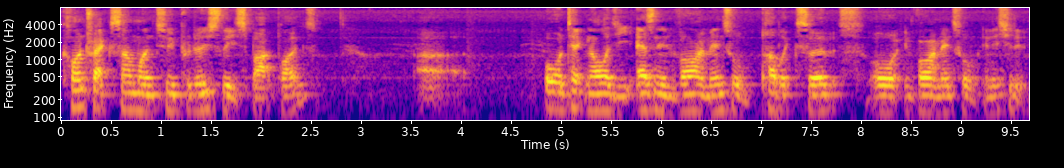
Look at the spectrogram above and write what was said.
contract someone to produce these spark plugs uh, or technology as an environmental public service or environmental initiative.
